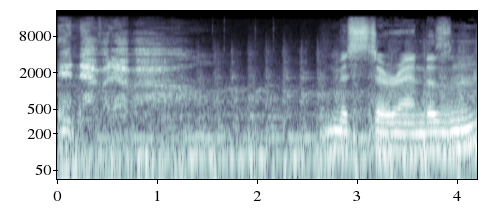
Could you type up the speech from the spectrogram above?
inevitable. Mr. Anderson.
